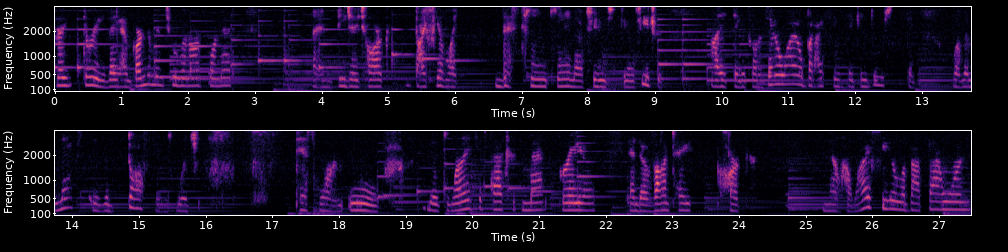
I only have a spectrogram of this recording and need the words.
three. They have Gardner Minshew, Leonard Fournette, and DJ Chark. I feel like this team can actually do something in the future. I think it's going to take a while, but I think they can do something. Well, the next is the Dolphins, which this one, ooh, it's Ryan Fitzpatrick, Matt Breida, and DeVante Parker. Now, how I feel about that one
